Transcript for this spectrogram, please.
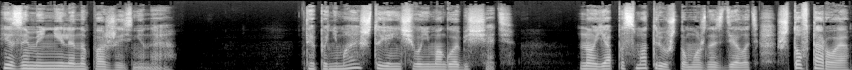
и заменили на пожизненное. Ты понимаешь, что я ничего не могу обещать? Но я посмотрю, что можно сделать. Что второе?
